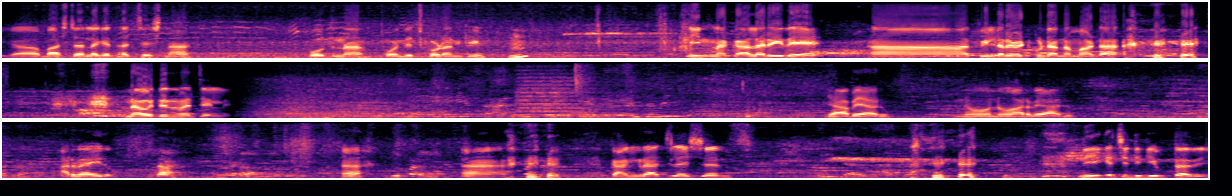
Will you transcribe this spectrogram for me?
ఇక బస్ స్టాండ్లోకి అయితే వచ్చేసిన. పోతున్నా ఫోన్ తెచ్చుకోవడానికి? నేను నా కలర్ ఇదే. ఫిల్టర్ పెట్టుకుంటాను అన్నమాట. నవ్వుతుంది మా చెల్లి యాభై ఆరు. నో నో అరవై ఆరు. అరవై ఐదు. కంగ్రాచులేషన్స్ నీకే చిట్టి గిఫ్ట్ అది.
